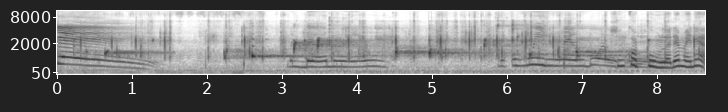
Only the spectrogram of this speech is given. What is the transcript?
เย้มันเดินเร็วแล้วก็วิ่งเร็วด้วยฉันกดปุ่มเลยได้ไหมเนี่ย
